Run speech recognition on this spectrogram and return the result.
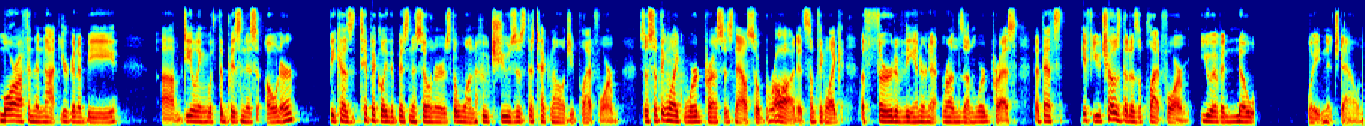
more often than not, you're going to be um, dealing with the business owner because typically the business owner is the one who chooses the technology platform. So something like WordPress is now so broad. It's something like a third of the internet runs on WordPress. That that's if you chose that as a platform, you have in no way niche down.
